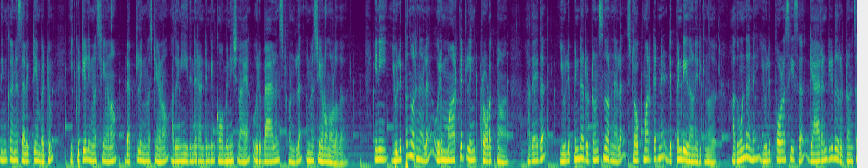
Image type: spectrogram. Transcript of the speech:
നിങ്ങൾക്ക് തന്നെ സെലക്ട് ചെയ്യാൻ പറ്റും. ഇക്വിറ്റിയിൽ ഇൻവെസ്റ്റ് ചെയ്യണോ ഡെപ്റ്റിൽ ഇൻവെസ്റ്റ് ചെയ്യണോ അതോ ഇനി ഇതിന്റെ രണ്ടിന്റെയും കോമ്പിനേഷനായ ഒരു ബാലൻസ്ഡ് ഫണ്ടിൽ ഇൻവെസ്റ്റ് ചെയ്യണോ എന്നുള്ളത് ഇനി യുലിപ്പ് എന്ന് പറഞ്ഞാൽ ഒരു മാർക്കറ്റ് ലിങ്ക്ഡ് പ്രോഡക്റ്റ് ആണ്. അതായത് യുലിപ്പിന്റെ റിട്ടേൺസ് എന്ന് പറഞ്ഞാൽ സ്റ്റോക്ക് മാർക്കറ്റിനെ ഡിപ്പെൻഡ് ചെയ്താണ് ഇരിക്കുന്നത്. അതുകൊണ്ട് തന്നെ ULIP policies guaranteed returns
